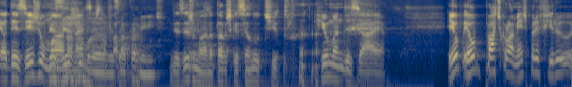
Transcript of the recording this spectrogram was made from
é o desejo humano, desejo né? Humano, exatamente. Desejo humano, eu tava esquecendo o título. Human Desire. Eu, eu particularmente prefiro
